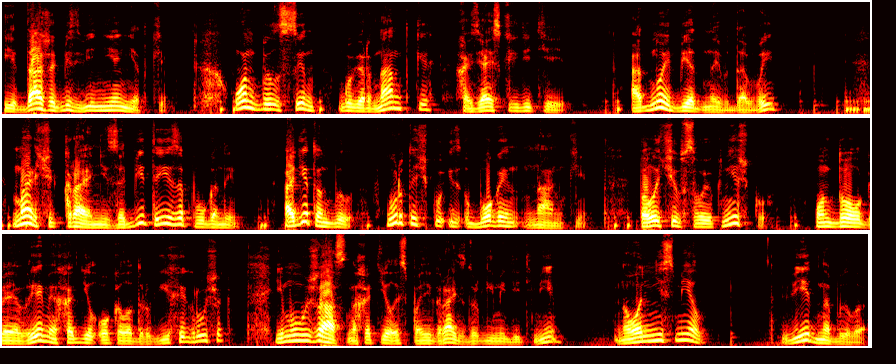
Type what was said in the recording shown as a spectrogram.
и даже без виньонетки. Он был сын гувернантки хозяйских детей, одной бедной вдовы. Мальчик крайне забитый и запуганный. Одет он был курточку из убогой нанки. Получив свою книжку, он долгое время ходил около других игрушек. Ему ужасно хотелось поиграть с другими детьми, но он не смел. Видно было,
